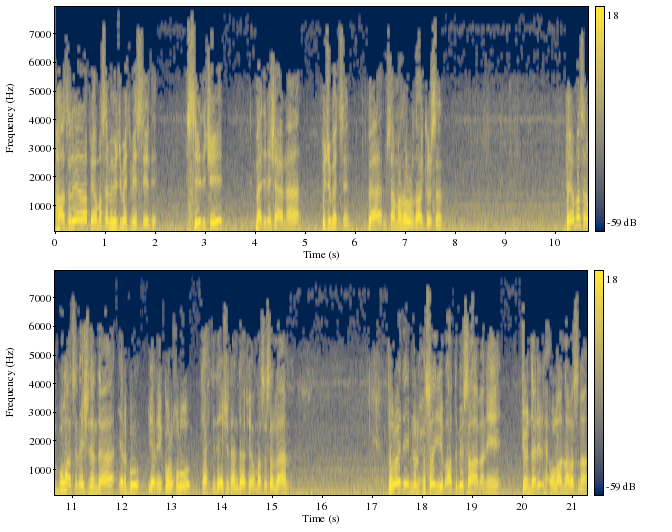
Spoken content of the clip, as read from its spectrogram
hazırlayaraq Peyğəmbər sələmə hücum etmək istəyirdi. İstəyirdi ki, Mədinə şəhərinə hücum etsin və müsəlmanlar orada qırsın. Peyğəmbər sələm bu hadisəni eşidəndə, yəni bu yəni qorxulu təhdidi eşidəndə Peyğəmbər sələm Burayda İbnül Hüseyyib adlı bir sahabəni göndərir onların arasına.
